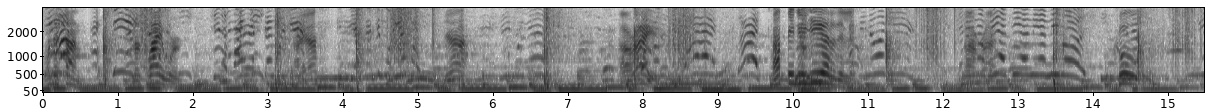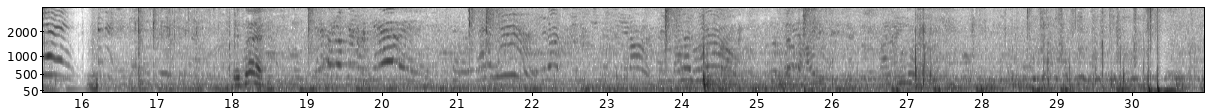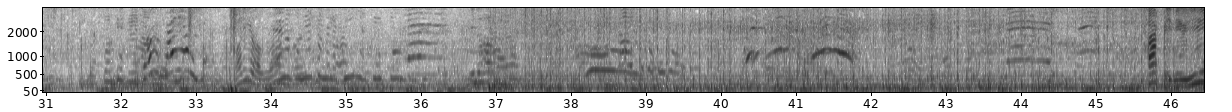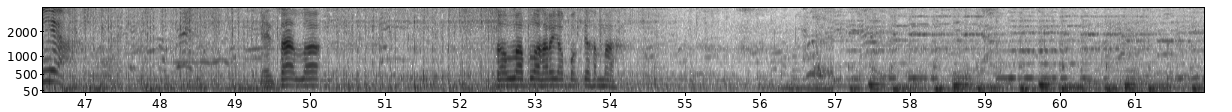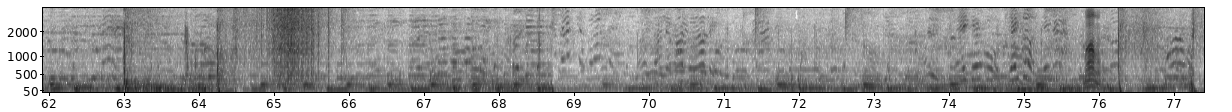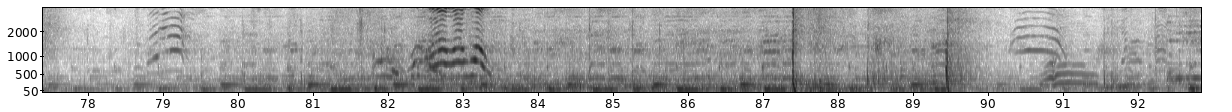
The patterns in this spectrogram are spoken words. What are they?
¿Dónde están? Los fireworks. Sí, los fireworks están muy bien. Yeah. Sí, All right. Happy New Year, dele. Happy New Year. amigos. Cool. Happy New Year. Insya Allah. Insya Allah hari yang berkehemah. Vamos.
